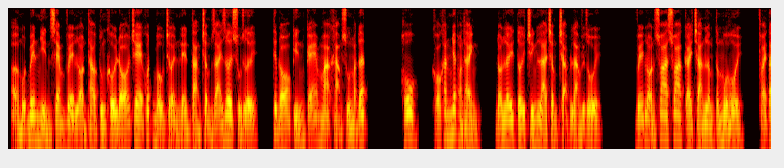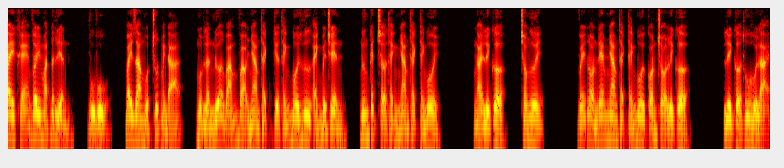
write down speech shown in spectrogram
ở một bên nhìn xem vệ lòn thao túng khối đó che khuất bầu trời nền tảng chậm rãi rơi xuống dưới, tiếp đó kín kẽ mà khảm xuống mặt đất. Hô, khó khăn nhất hoàn thành, đón lấy tới chính là chậm chạp làm việc rồi vệ lòn xoa xoa cái chán lấm tấm mồ hôi, phải tay khẽ vây mặt đất liền vụ vụ bay ra một chút mảnh đá, một lần nữa bám vào nham thạch kia thánh bôi hư ảnh bên trên, ngưng kết trở thành nham thạch thánh bôi. Ngài lì cờ, cho ngươi. Vệ lòn đem nham thạch thánh bôi còn cho lì cờ. Lì cờ thu hồi lại,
